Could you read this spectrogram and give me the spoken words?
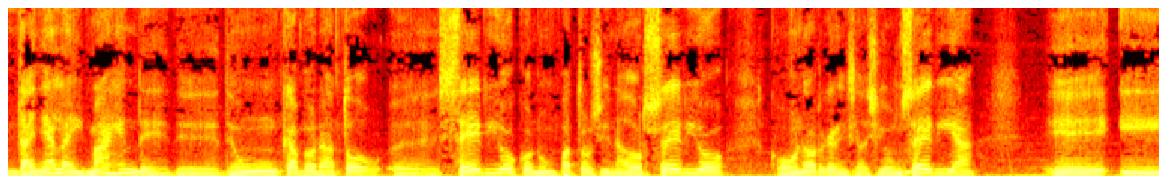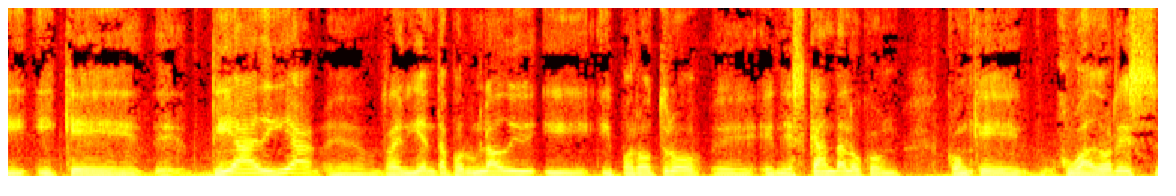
daña la imagen de, de- un campeonato eh, serio, con un patrocinador serio, con una organización seria, eh, y, y que día a día revienta por un lado y, y- por otro en escándalo con, con que jugadores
